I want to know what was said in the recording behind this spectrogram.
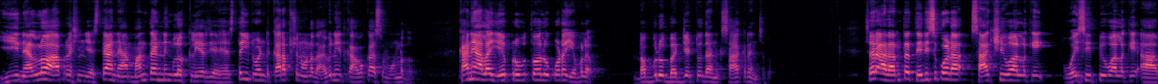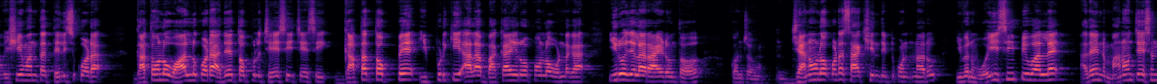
ఈ నెలలో ఆపరేషన్ చేస్తే ఆ నె- మంత్ ఎండింగ్లో క్లియర్ చేసేస్తే ఇటువంటి కరప్షన్ ఉండదు అవినీతికి అవకాశం ఉండదు. కానీ అలా ఏ ప్రభుత్వాలు కూడా ఇవ్వలేవు. డబ్బులు బడ్జెట్ దానికి సహకరించదు. సరే అదంతా తెలిసి కూడా సాక్షి వాళ్ళకి వైసీపీ వాళ్ళకి ఆ విషయం అంతా తెలిసి కూడా గతంలో వాళ్ళు కూడా అదే తప్పులు చేసి చేసి గత తప్పే ఇప్పటికీ అలా బకాయి రూపంలో ఉండగా ఈరోజు ఇలా రాయడంతో కొంచెం జనంలో కూడా సాక్షిని తిట్టుకుంటున్నారు. ఈవెన్ వైసీపీ వాళ్ళే అదే అండి మనం చేసిన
